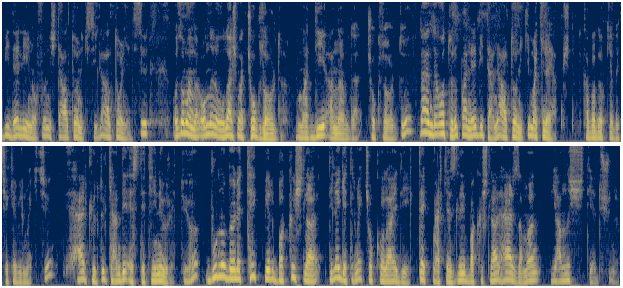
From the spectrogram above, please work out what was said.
bir de Linoff'un işte 612'si ile 617'si. O zamanlar onlara ulaşmak çok zordu. Maddi anlamda çok zordu. Ben de oturup hani bir tane 612 makine yapmıştım. Kapadokya'da çekebilmek için her kültür kendi estetiğini üretiyor. Bunu böyle tek bir bakışla dile getirmek çok kolay değil. Tek merkezli bakışlar her zaman yanlış diye düşünürüm.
